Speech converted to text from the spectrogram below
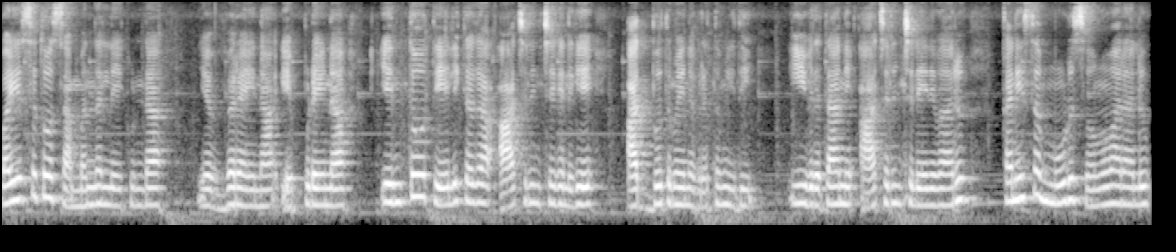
వయస్సుతో సంబంధం లేకుండా ఎవరైనా ఎప్పుడైనా ఎంతో తేలికగా ఆచరించగలిగే అద్భుతమైన వ్రతం ఇది. ఈ వ్రతాన్ని ఆచరించలేని వారు కనీసం మూడు సోమవారాలు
